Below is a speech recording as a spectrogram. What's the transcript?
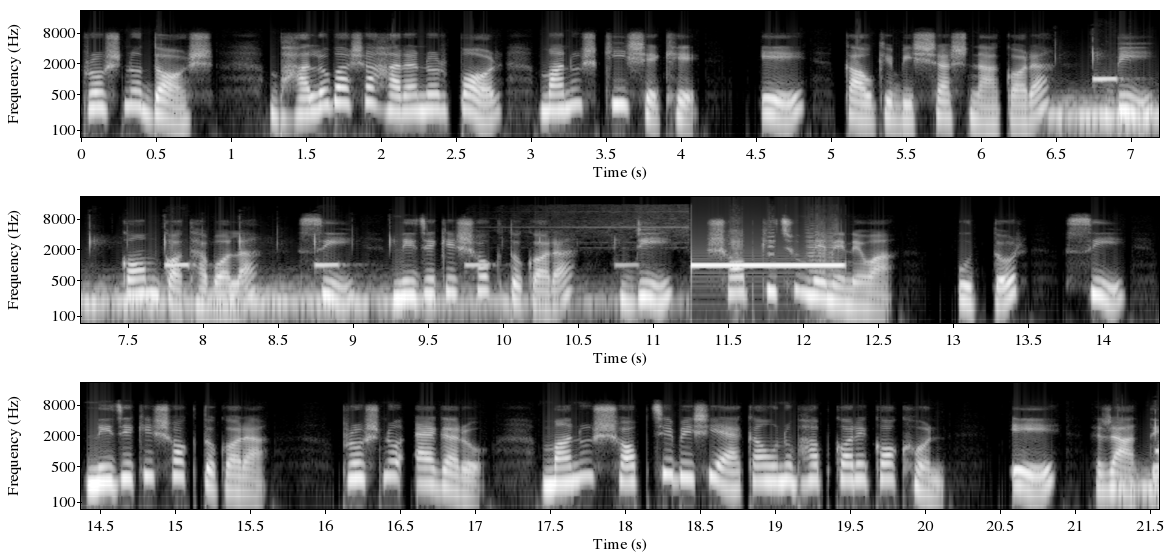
প্রশ্ন দশ, ভালোবাসা হারানোর পর মানুষ কি শেখে? এ, কাউকে বিশ্বাস না করা। বি, কম কথা বলা। সি, নিজেকে শক্ত করা। ডি, সবকিছু মেনে নেওয়া। উত্তর, সি, নিজেকে শক্ত করা। প্রশ্ন এগারো, মানুষ সবচেয়ে বেশি একা অনুভব করে কখন? এ, রাতে।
